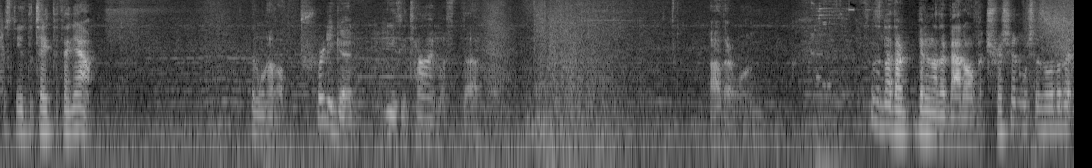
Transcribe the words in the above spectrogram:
Just need to take the thing out. Then we'll have a pretty good, easy time with the other one. This has another been another battle of attrition, which is a little bit.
